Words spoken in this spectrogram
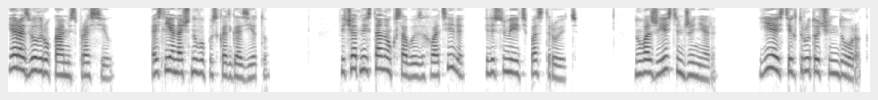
Я развел руками, спросил. А если я начну выпускать газету? Печатный станок с собой захватили или сумеете построить? Но у вас же есть инженеры. Есть, их труд очень дорог.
